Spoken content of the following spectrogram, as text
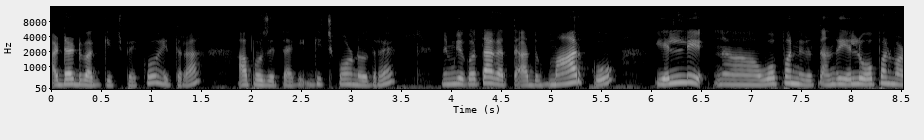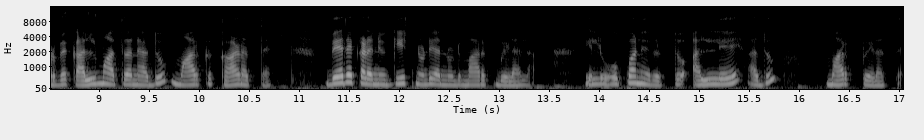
ಅಡ್ಡಡ್ವಾಗಿ ಗೀಚಬೇಕು ಈ ಥರ ಆಪೋಸಿಟಾಗಿ ಗೀಚ್ಕೊಂಡು ಹೋದರೆ ನಿಮಗೆ ಗೊತ್ತಾಗತ್ತೆ ಅದು ಮಾರ್ಕು ಎಲ್ಲಿ ಓಪನ್ ಇರುತ್ತೆ ಅಂದರೆ ಎಲ್ಲಿ ಓಪನ್ ಮಾಡಬೇಕು ಅಲ್ಲಿ ಮಾತ್ರನೇ ಅದು ಮಾರ್ಕ್ ಕಾಣುತ್ತೆ ಬೇರೆ ಕಡೆ ನೀವು ಗೀಚ್ ನೋಡಿ ಅದು ನೋಡಿ ಮಾರ್ಕ್ ಬೀಳಲ್ಲ ಎಲ್ಲಿ ಓಪನ್ ಇರುತ್ತೋ ಅಲ್ಲೇ ಅದು ಮಾರ್ಕ್ ಬೀಳತ್ತೆ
